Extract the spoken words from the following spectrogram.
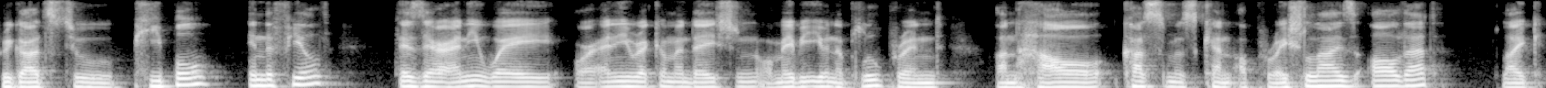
regards to people in the field. Is there any way or any recommendation or maybe even a blueprint on how customers can operationalize all that like,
